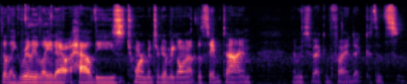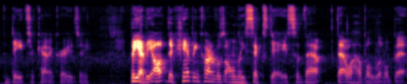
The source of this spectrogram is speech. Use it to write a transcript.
that like really laid out how these tournaments are going to be going on at the same time. Let me see if I can find it because it's the dates are kind of crazy. But yeah, the the Champion Carnival is only six days, so that that will help a little bit.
